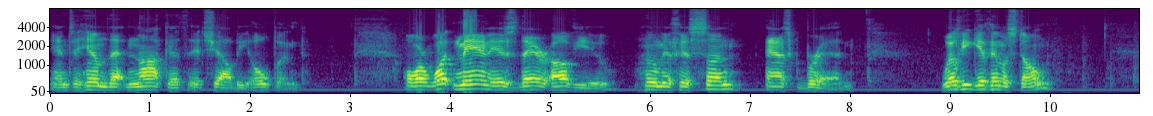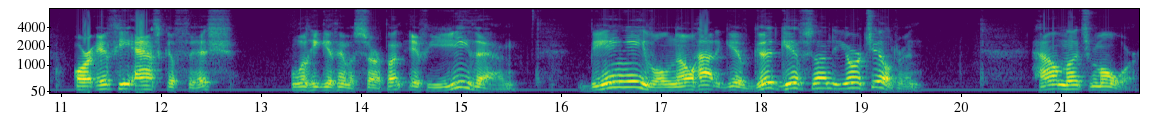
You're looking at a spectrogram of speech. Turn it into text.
and to him that knocketh it shall be opened. Or what man is there of you, whom if his son ask bread, will he give him a stone? Or if he ask a fish, will he give him a serpent? If ye then, being evil, know how to give good gifts unto your children, how much more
